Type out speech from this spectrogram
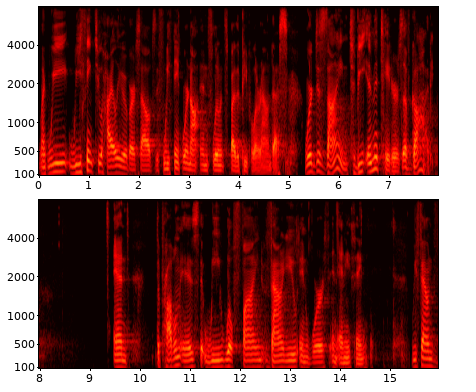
Like we we think too highly of ourselves if we think we're not influenced by the people around us. We're designed to be imitators of god. And the problem is that we will find value and worth in anything. We found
